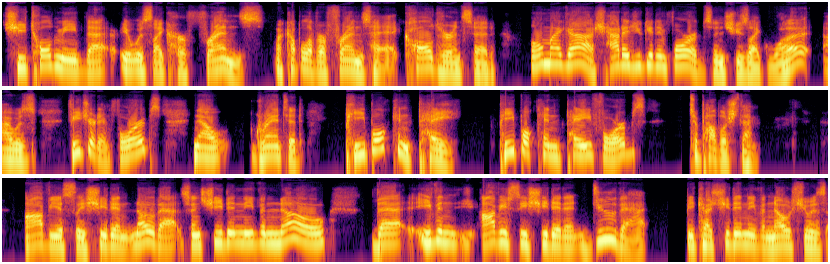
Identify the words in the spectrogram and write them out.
She told me that it was like her friends, a couple of her friends had called her and said, oh my gosh, how did you get in Forbes? And she's like, what? I was featured in Forbes. Now, granted, people can pay, people can pay Forbes to publish them. Obviously, she didn't know that since she didn't even know that, even obviously, she didn't do that because she didn't even know she was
